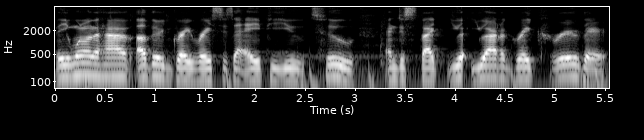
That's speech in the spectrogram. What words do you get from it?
then you went on to have other great races at APU too, and just like you, you had a great career there.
